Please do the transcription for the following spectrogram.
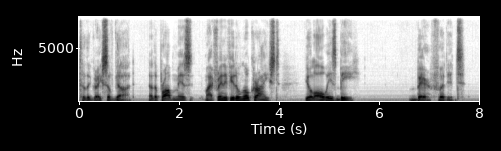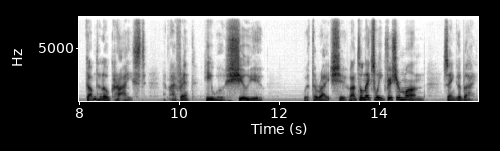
to the grace of God. Now, the problem is, my friend, if you don't know Christ, you'll always be barefooted. Come to know Christ. And, my friend, He will shoe you with the right shoe. Until next week, Fisher Munn saying goodbye.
